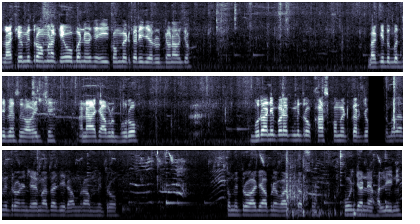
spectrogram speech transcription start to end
લાખ્યો મિત્રો, હમણાં કેવો બન્યો છે એ કોમેન્ટ કરી જરૂર જણાવજો. બાકી તો બધી ભેંસો આવે જ છે. અને આ છે આપણો ભૂરો. ભૂરાની પણ એક મિત્રો ખાસ કોમેન્ટ કરજો. તો બધા મિત્રોને જય માતાજી, રામ રામ મિત્રો. તો મિત્રો આજે આપણે વાત કરશું કુંજ અને હાલીની.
